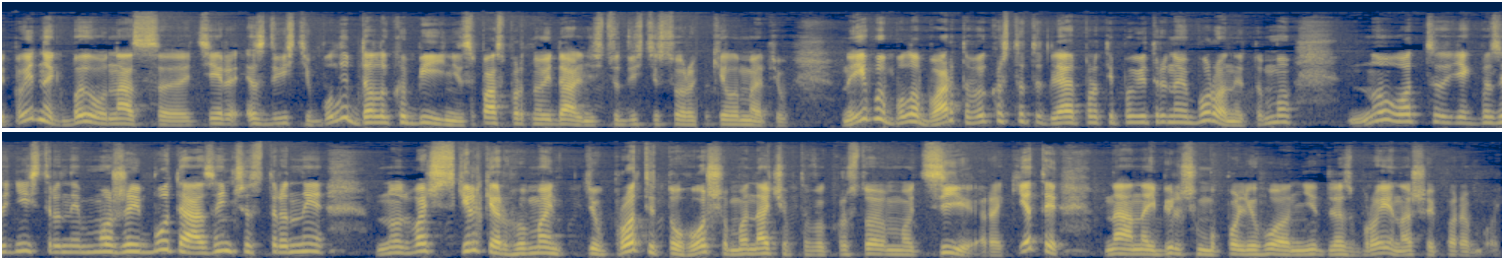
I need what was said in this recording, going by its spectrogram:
Відповідно, якби у нас е, ці С-200 були б далекобійні з паспортною дальністю 240 кілометрів, ну їх би було б варто використати для протиповітряної оборони. Тому, ну от якби з однієї сторони може і бути, а з іншої сторони, ну бачиш, скільки аргументів проти того, що ми, начебто, використовуємо ці ракети на найбільшому полігоні для зброї нашої перемоги.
